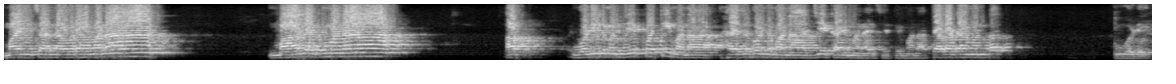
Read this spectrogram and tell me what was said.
माईचा नवरा म्हणा मालक म्हणा वडील म्हणजे पती म्हणा हजबंड म्हणा जे काय म्हणायचं ते म्हणा. त्याला काय म्हणतात? वडील.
